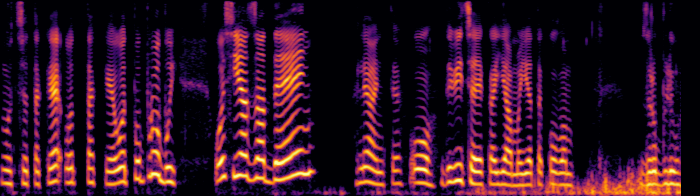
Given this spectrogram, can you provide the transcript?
Оце таке, от таке. От попробуй. Ось я за день. Гляньте. О, дивіться, яка яма. Я тако вам зроблю.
